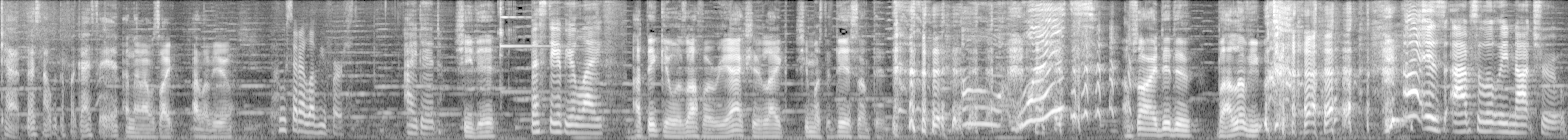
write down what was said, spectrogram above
cat. That's not what the fuck I said. And then I was like, I love you. Who said I love you first? I did. She did. Best day of your life. I think it was off a reaction, like she must have did something. Oh, what? I'm sorry I did it, but I love you. that is absolutely not true.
